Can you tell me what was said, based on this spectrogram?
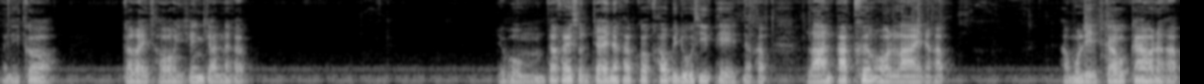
อันนี้ก็กระไหลทองอีกเช่นกันนะครับ เดี๋ยวผมถ้าใครสนใจนะครับ ก็เข้าไปดูที่เพจนะครับ ร้านพักเครื่องออนไลน์นะครับ a m u l e t 99 นะครับ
